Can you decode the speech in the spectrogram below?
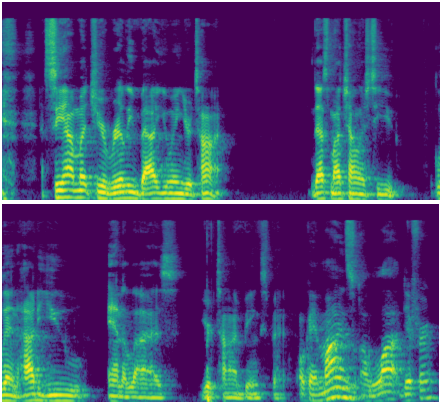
see how much you're really valuing your time that's my challenge to you glenn how do you analyze your time being spent Okay, mine's a lot different.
